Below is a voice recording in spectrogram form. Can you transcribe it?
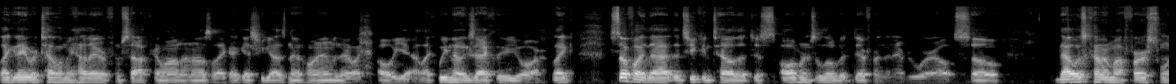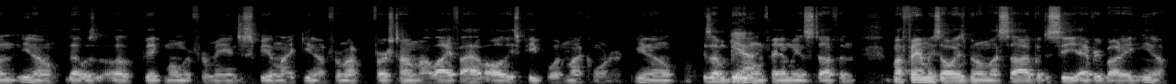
like they were telling me how they were from South Carolina, and I was like, I guess you guys know who I am, and they're like, Oh yeah, like we know exactly who you are, like stuff like that that you can tell that just Auburn's a little bit different than everywhere else. So that was kind of my first one. You know, that was a big moment for me, and just being like, you know, for my first time in my life, I have all these people in my corner. You know, because I'm big yeah. on family and stuff, and my family's always been on my side. But to see everybody, you know,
